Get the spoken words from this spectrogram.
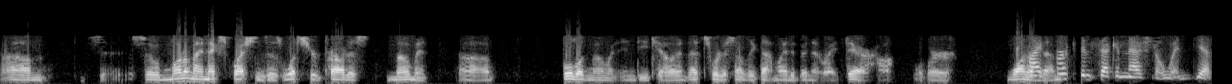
Um, so, so one of my next questions is, what's your proudest moment, uh, bulldog moment in detail? And that sort of sounds like that might have been it right there, huh? Or one My of them. My first and second national win, yes.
